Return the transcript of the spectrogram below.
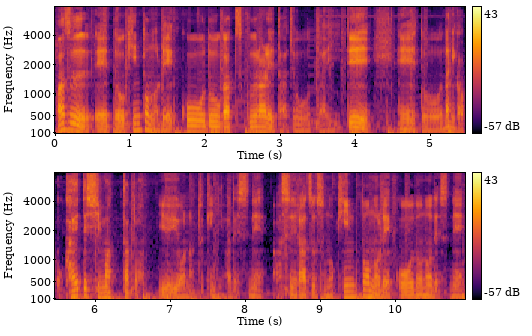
まず、えっ、ー、と、均等のレコードが作られた状態で、えっ、ー、と、何かこう変えてしまったというような時にはですね、焦らず、その均等のレコードのですね、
